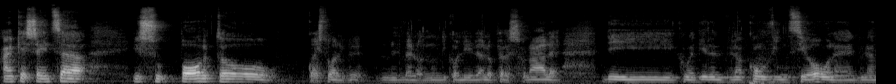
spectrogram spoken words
anche senza il supporto questo a livello, non dico a livello personale, di, dire, di una convinzione di una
